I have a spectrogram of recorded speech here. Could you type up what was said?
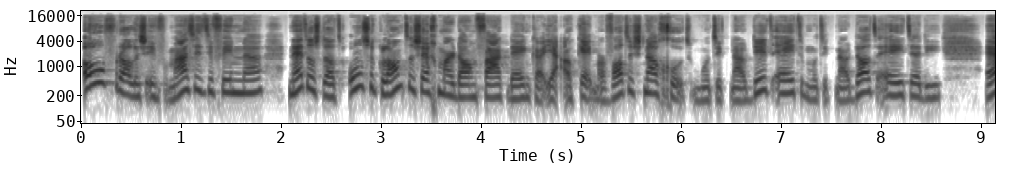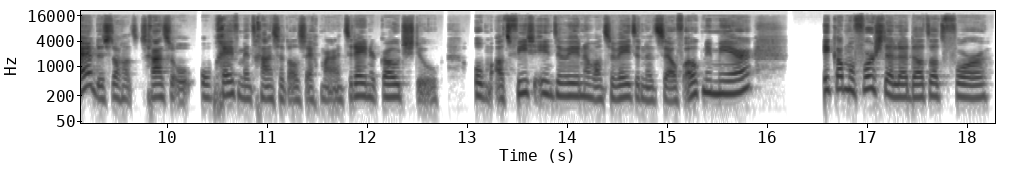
Overal is informatie te vinden. Net als dat onze klanten zeg maar dan vaak denken: ja, oké, maar wat is nou goed? Moet ik nou dit eten? Moet ik nou dat eten? Die, hè, dus dan gaan ze op, een gegeven moment gaan ze dan zeg maar een trainer-coach toe om advies in te winnen, want ze weten het zelf ook niet meer. Ik kan me voorstellen dat dat voor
